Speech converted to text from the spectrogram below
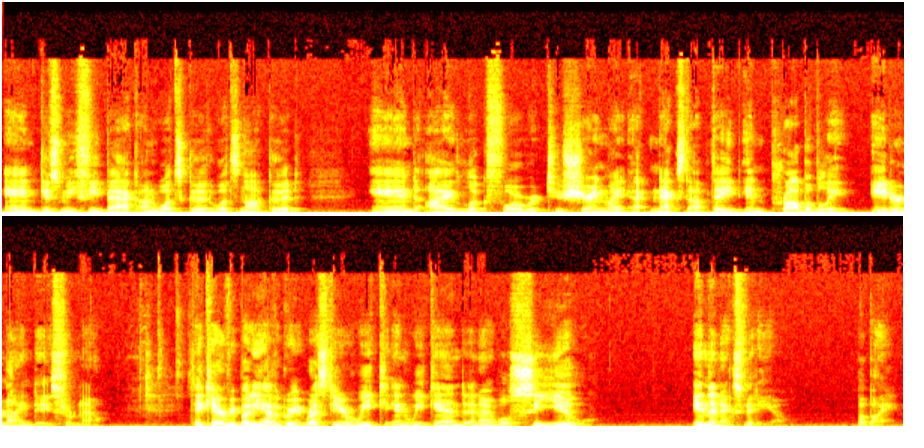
and gives me feedback on what's good, what's not good and I look forward to sharing my next update in probably eight or nine days from now. Take care, everybody. Have a great rest of your week and weekend, and I will see you in the next video. Bye bye.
